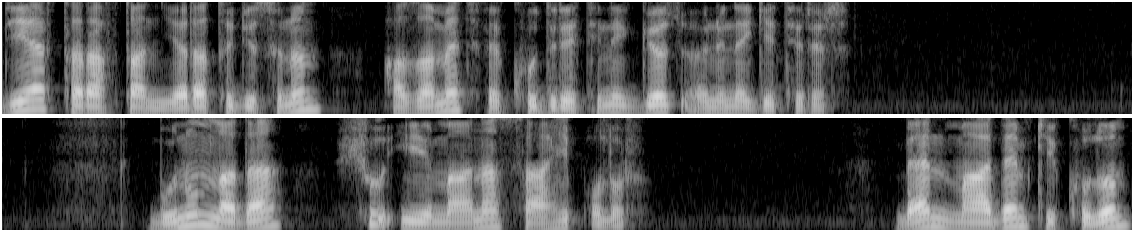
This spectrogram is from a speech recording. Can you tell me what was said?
diğer taraftan yaratıcısının azamet ve kudretini göz önüne getirir. Bununla da şu imana sahip olur. Ben madem ki kulum,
